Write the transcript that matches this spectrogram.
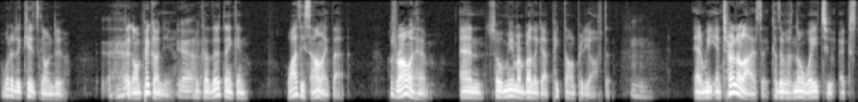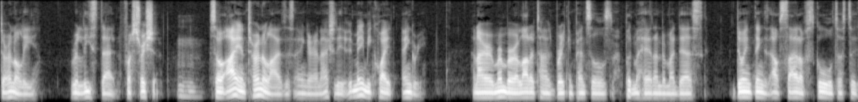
What are the kids gonna do? They're gonna pick on you, Yeah. because they're thinking, "Why does he sound like that? What's wrong with him?" And so me and my brother got picked on pretty often, mm-hmm. and we internalized it because there was no way to externally release that frustration. Mm-hmm. So I internalized this anger, and actually, it made me quite angry. And I remember a lot of times breaking pencils, putting my head under my desk, doing things outside of school just to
